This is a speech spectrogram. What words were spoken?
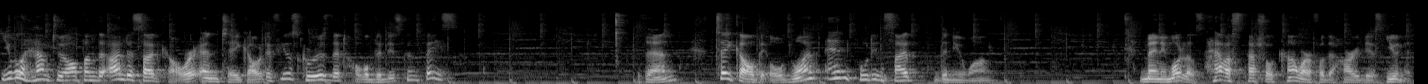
you will have to open the underside cover and take out a few screws that hold the disk in place. Then, take out the old one and put inside the new one. Many models have a special cover for the hard disk unit.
